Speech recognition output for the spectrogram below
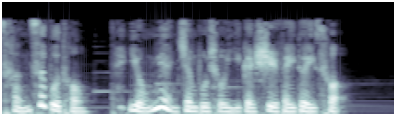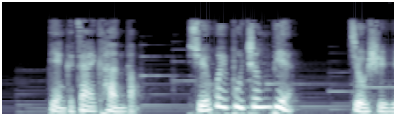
层次不同，永远争不出一个是非对错。点个再看吧，学会不争辩。就是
